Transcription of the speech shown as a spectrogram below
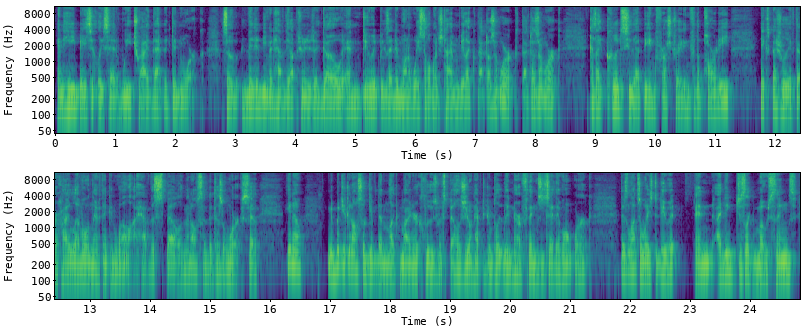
And he basically said, We tried that, it didn't work. So they didn't even have the opportunity to go and do it because I didn't want to waste a whole bunch of time and be like, That doesn't work. That doesn't work. Because I could see that being frustrating for the party especially if they're high level and they're thinking, well, I have the spell, and then all of a sudden it doesn't work. So, you know, but you can also give them like minor clues with spells. You don't have to completely nerf things and say they won't work. There's lots of ways to do it. And I think just like most things,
